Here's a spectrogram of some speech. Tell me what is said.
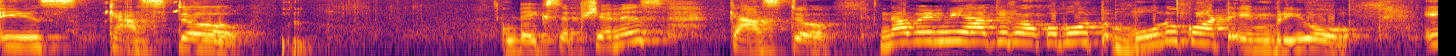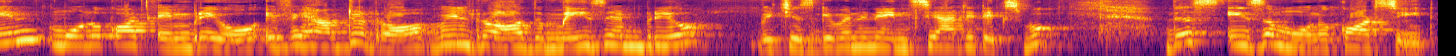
Is castor the exception is castor. Now when we have to talk about monocot embryo, in monocot embryo, if we have to draw, we'll draw the maize embryo which is given in NCERT textbook. This is a monocot seed.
